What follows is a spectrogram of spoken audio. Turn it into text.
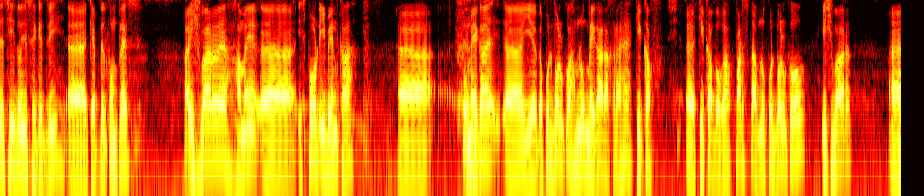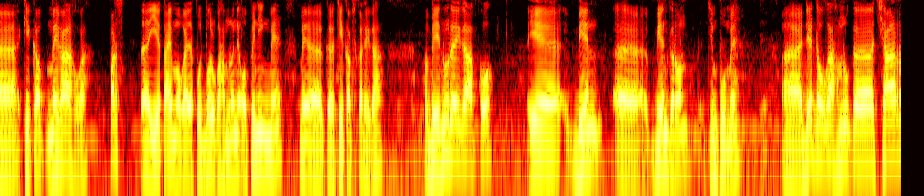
a Si Donyi secretary capital complex इस बार हमें स्पोर्ट इवेंट का मेगा ये फुटबॉल को हम लोग मेगा रख रहा है। किकअप किकअप होगा। पर्स हम लोग फुटबॉल को इस बार किकअप मेगा होगा। पर्स ये टाइम होगा। फुटबॉल को हम लोग ने ओपनिंग में, किकअप्स करेगा। बेनू रहेगा आपको। ये बी एन बी एन चिंपू में. डेट होगा हम लोग का चार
